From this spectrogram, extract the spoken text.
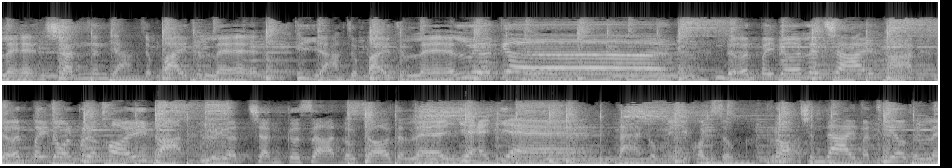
เล ฉันนั้นอยากจะไปทะเลที่อยากจะไปทะเลเลือกเกิน เดินไปเดินเล่นชายหาด เดินไปโดนเปลือกหอยบาด เลือดฉันก็สาดลงท้องทะเลแย่แย่แต่ก็มีความสุข เพราะฉันได้มาเที่ยวทะเล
